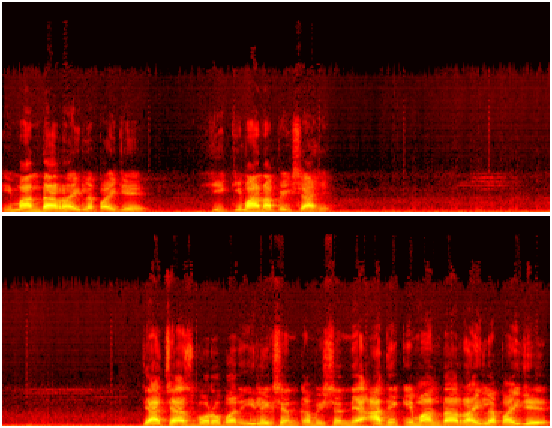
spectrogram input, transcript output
इमानदार राहिलं पाहिजे. ही किमान अपेक्षा आहे. त्याच्याचबरोबर इलेक्शन कमिशनने अधिक इमानदार राहिलं पाहिजे.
